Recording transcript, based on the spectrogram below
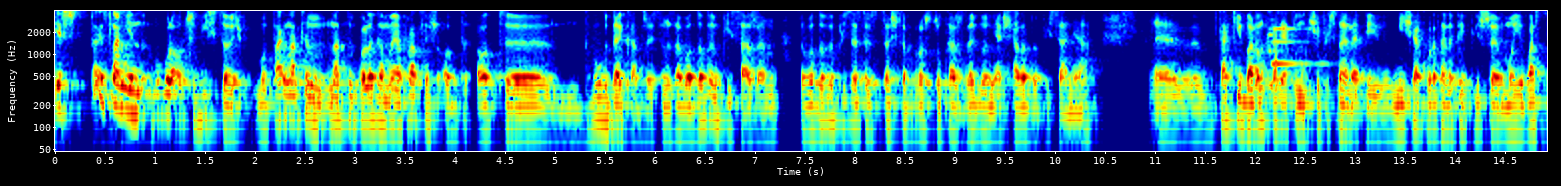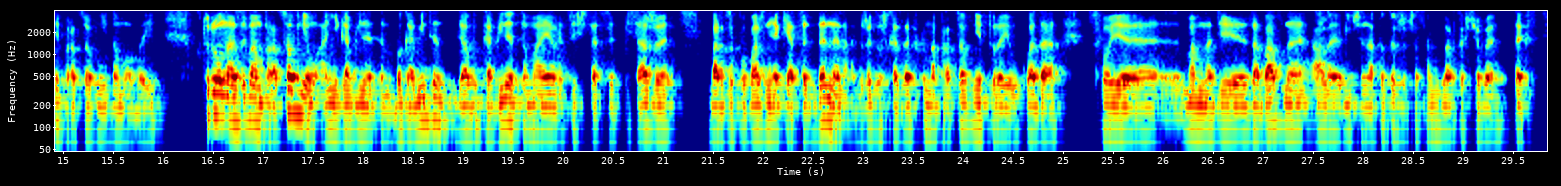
Wiesz, to jest dla mnie w ogóle oczywistość, bo tak na tym, na tym polega moja praca już od, od e, dwóch dekad, że jestem zawodowym pisarzem. Zawodowy pisarz to jest ktoś, kto po prostu każdego dnia siada do pisania. E, w takich warunkach, w jakich mu się pisze najlepiej. Mi się akurat najlepiej pisze w mojej własnej pracowni domowej, którą nazywam pracownią, a nie gabinetem, bo gabinet, gabinet to mają jacyś tacy pisarze bardzo poważni jak Jacek Denel, a Grzegorz Kazepkę ma pracownię, w której układa swoje, mam nadzieję, zabawne, ale liczę na to też, że czasami wartościowe teksty.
